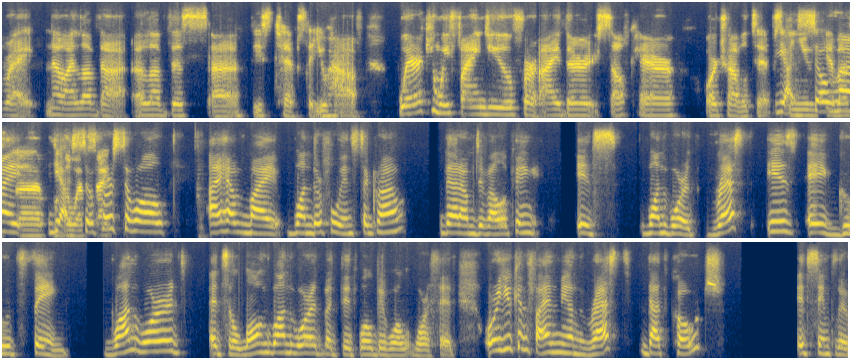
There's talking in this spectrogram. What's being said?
Right. No, I love that. I love this uh, these tips that you have. Where can we find you for either self-care or travel tips? Yeah, can you so give my, us the, yeah, the so first of all, I have my wonderful Instagram that I'm developing. It's one word. Rest is a good thing. One word. It's a long one word, but it will be well worth it. Or you can find me on rest.coach. It's simply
